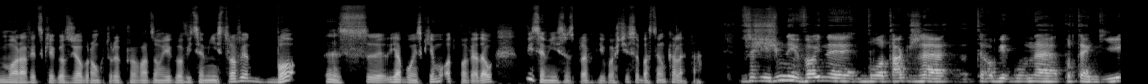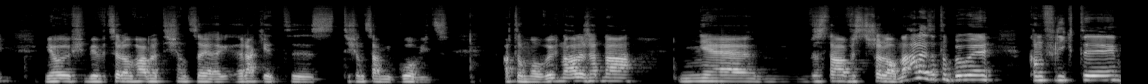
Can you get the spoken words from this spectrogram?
Morawieckiego z Ziobrą, który prowadzą jego wiceministrowie, bo z Jabłońskiemu odpowiadał wiceminister sprawiedliwości Sebastian Kaleta. W czasie zimnej wojny było tak, że te obie główne potęgi miały w siebie wycelowane tysiące rakiet z tysiącami głowic atomowych, no ale żadna nie została wystrzelona, ale za to były konflikty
